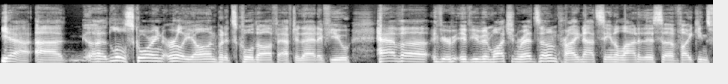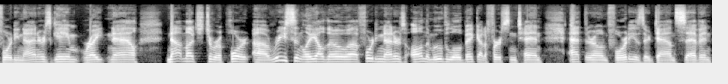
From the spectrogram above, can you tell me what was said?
Yeah, uh, a little scoring early on, but it's cooled off after that. If you have, uh, if you're, if you've been watching Red Zone, probably not seeing a lot of this uh, Vikings 49ers game right now. Not much to report uh, recently, although uh, 49ers on the move a little bit, got a first and 10 at their own 40 as they're down seven.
